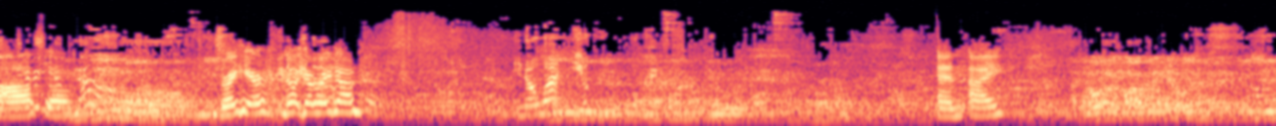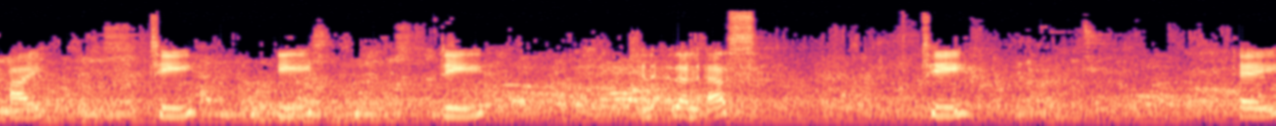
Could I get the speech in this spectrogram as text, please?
Um, it's right here. No, I got it right down. You know what? You okay? N I I T E D and then S T A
